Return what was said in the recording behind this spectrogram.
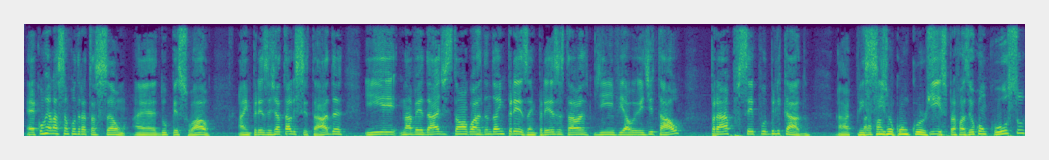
É, com relação à contratação é, do pessoal, a empresa já está licitada e, na verdade, estão aguardando a empresa. A empresa estava de enviar o edital para ser publicado. Para fazer o concurso. Isso, para fazer o concurso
